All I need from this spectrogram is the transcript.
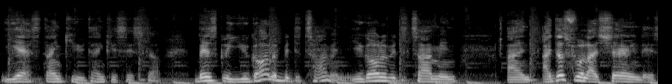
Yes, thank you. Thank you, sister. Basically, you got to be determined. You got to be determined and I just feel like sharing this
